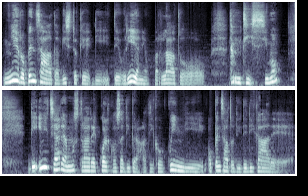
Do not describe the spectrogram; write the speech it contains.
mi ero pensata, visto che di teoria ne ho parlato tantissimo, di iniziare a mostrare qualcosa di pratico. Quindi ho pensato di dedicare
